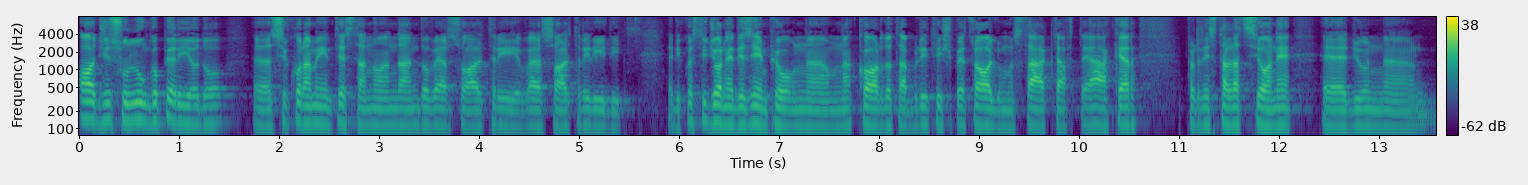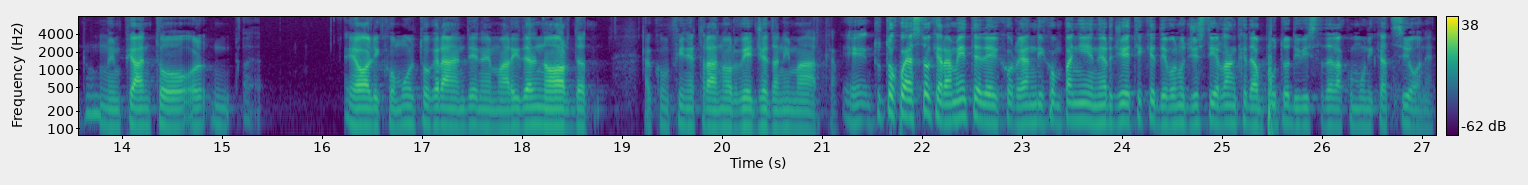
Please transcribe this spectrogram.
Oggi sul lungo periodo eh, sicuramente stanno andando verso altri, verso altri lidi. E di questi giorni ad esempio un, un accordo tra British Petroleum, Starcraft e Aker per l'installazione eh, di, un, di un impianto eh, eolico molto grande nei mari del nord al confine tra Norvegia e Danimarca. E tutto questo chiaramente le grandi compagnie energetiche devono gestirlo anche da un punto di vista della comunicazione,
